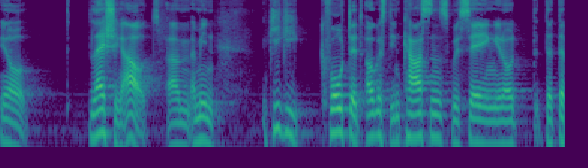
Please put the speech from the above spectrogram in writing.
you know, lashing out. Um, I mean, Gigi quoted Agustín Carstens with saying, you know, that the,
